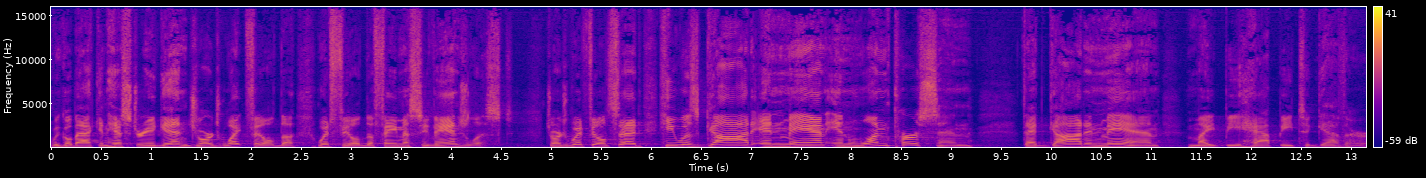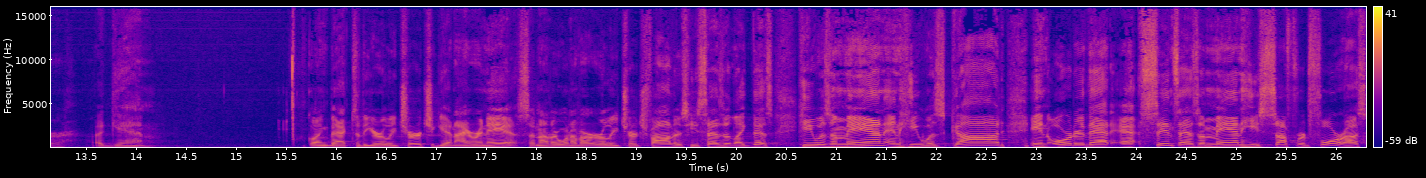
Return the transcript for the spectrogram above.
We go back in history again. George Whitefield, the, Whitfield, the famous evangelist. George Whitfield said he was God and man in one person, that God and man might be happy together again. Going back to the early church again, Irenaeus, another one of our early church fathers, he says it like this He was a man and he was God, in order that since as a man he suffered for us,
